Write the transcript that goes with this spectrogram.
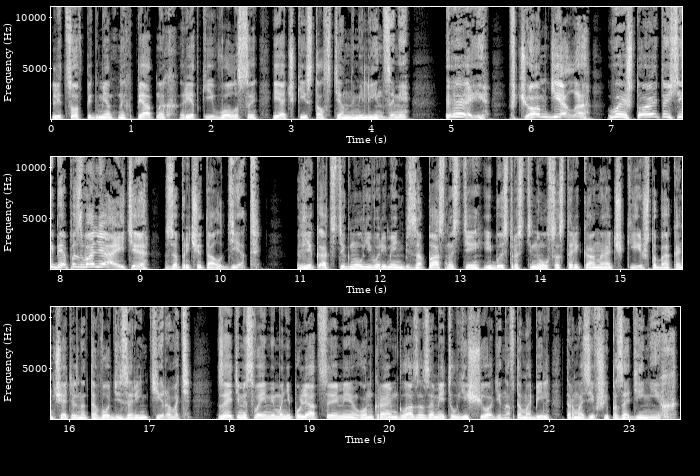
лицо в пигментных пятнах, редкие волосы и очки с толстенными линзами. «Эй, в чем дело? Вы что это себе позволяете?» — запричитал дед. Вик отстегнул его ремень безопасности и быстро стянул со старика на очки, чтобы окончательно того дезориентировать. За этими своими манипуляциями он краем глаза заметил еще один автомобиль, тормозивший позади них.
